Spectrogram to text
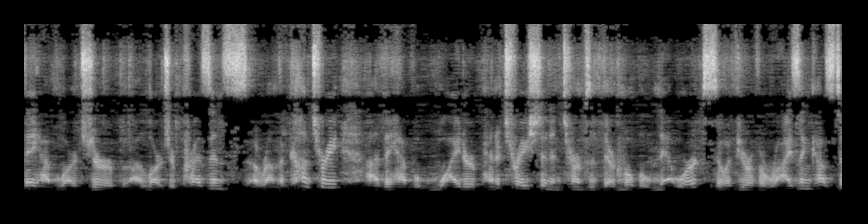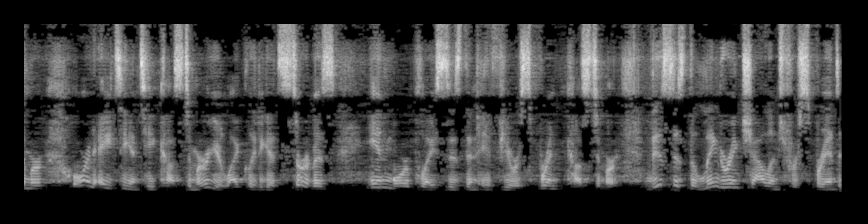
They have larger, uh, larger presence around the country. Uh, they have wider penetration in terms of their mobile network. So if you're a Verizon customer or an AT&T customer, you're likely to get service in more places than if you're a Sprint customer. This is the lingering challenge for Sprint,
